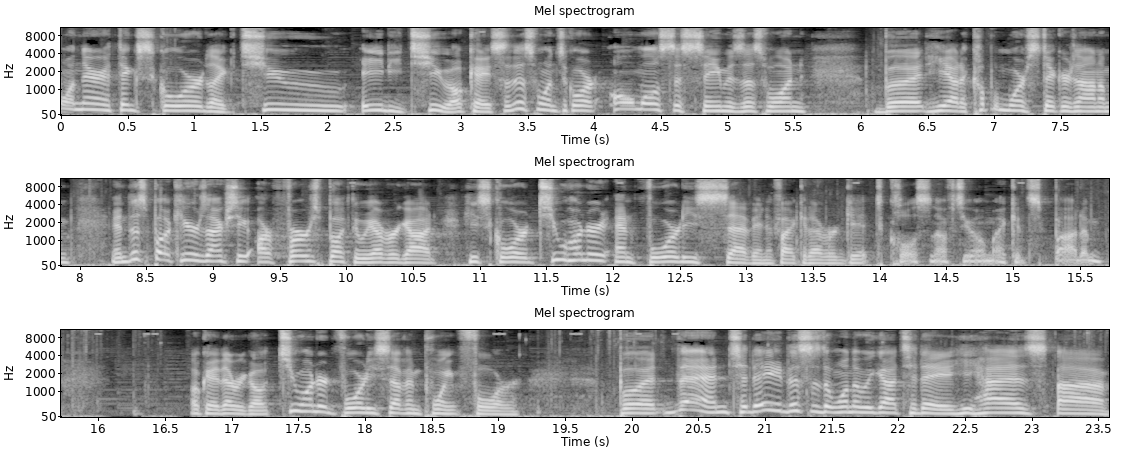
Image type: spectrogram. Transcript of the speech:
one there I think scored like 282. Okay, so this one scored almost the same as this one but he had a couple more stickers on him. And this buck here is actually our first buck that we ever got. He scored 247. If I could ever get close enough to him, I could spot him. Okay, there we go. 247.4. But then today, this is the one that we got today. He has, uh,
